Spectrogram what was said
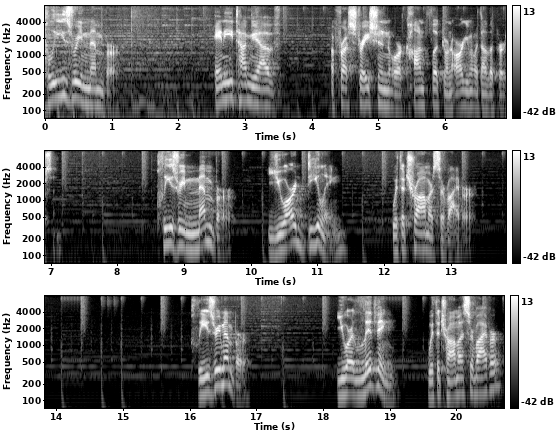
Please remember anytime you have a frustration or a conflict or an argument with another person, please remember you are dealing with a trauma survivor. Please remember you are living with a trauma survivor.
